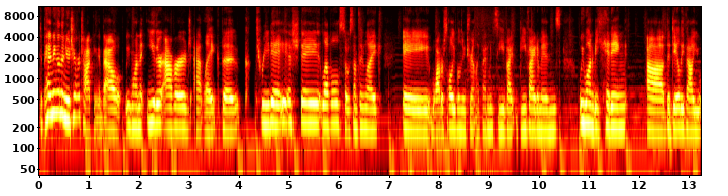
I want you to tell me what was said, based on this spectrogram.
depending on the nutrient we're talking about, we want to either average at like the three day ish day level. So, something like a water soluble nutrient like vitamin C, B vitamins. We want to be hitting uh, the daily value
